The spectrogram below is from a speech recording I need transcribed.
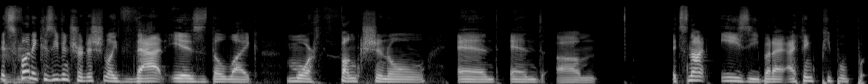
it's Mhm. funny because even traditionally that is the like more functional and and um it's not easy but i, I think people put,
